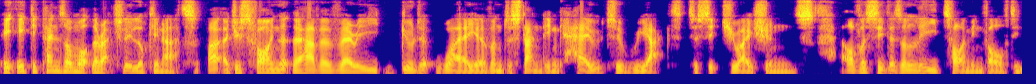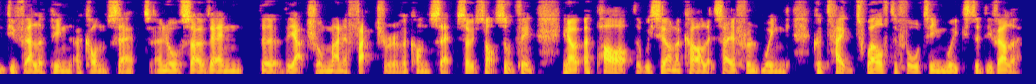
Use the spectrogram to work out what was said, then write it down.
It, it, depends on what they're actually looking at. I, I, just find that they have a very good way of understanding how to react to situations. Obviously, there's a lead time involved in developing a concept and also then the, the actual manufacture of a concept. So it's not something, you know, a part that we see on a car, let's say a front wing, could take 12 to 14 weeks to develop.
